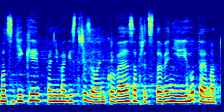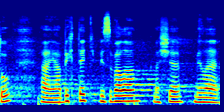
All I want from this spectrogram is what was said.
Moc díky paní magistře Zelenkové za představení jejího tématu. A já bych teď vyzvala naše milé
